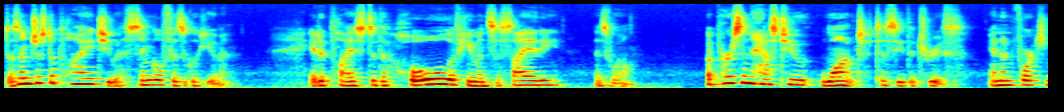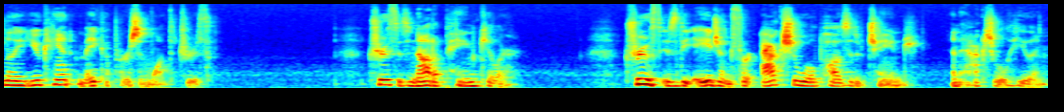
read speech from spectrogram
doesn't just apply to a single physical human, it applies to the whole of human society as well. A person has to want to see the truth. And unfortunately, you can't make a person want the truth. Truth is not a painkiller. Truth is the agent for actual positive change and actual healing.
